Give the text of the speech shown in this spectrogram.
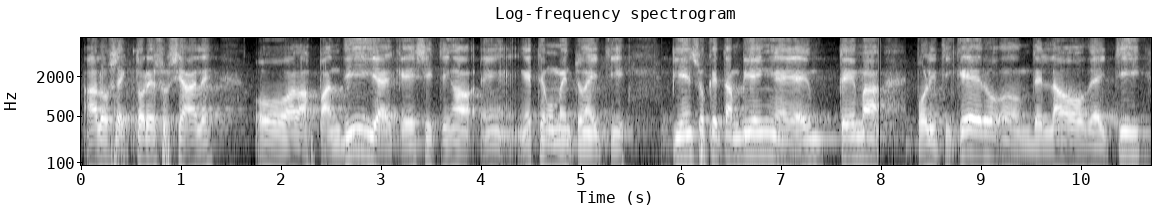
a los sectores sociales o a las pandillas que existen en este momento en Haití. Pienso que también es un tema politiquero um, del lado de Haití.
